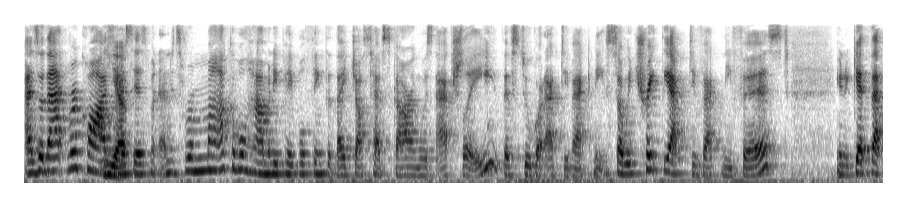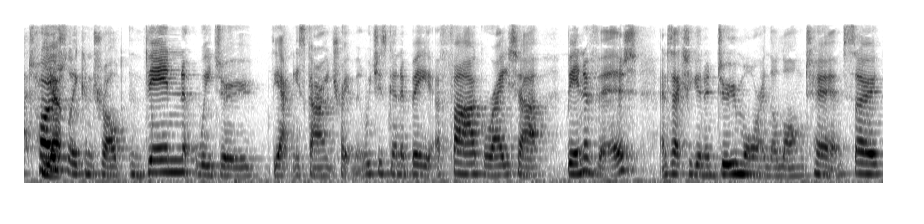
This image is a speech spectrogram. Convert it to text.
And so that requires Yep. an assessment. And it's remarkable how many people think that they just have scarring, was actually they've still got active acne. So we treat the active acne first, you know, get that totally controlled. Then we do the acne scarring treatment, which is going to be a far greater benefit and it's actually going to do more in the long term. So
